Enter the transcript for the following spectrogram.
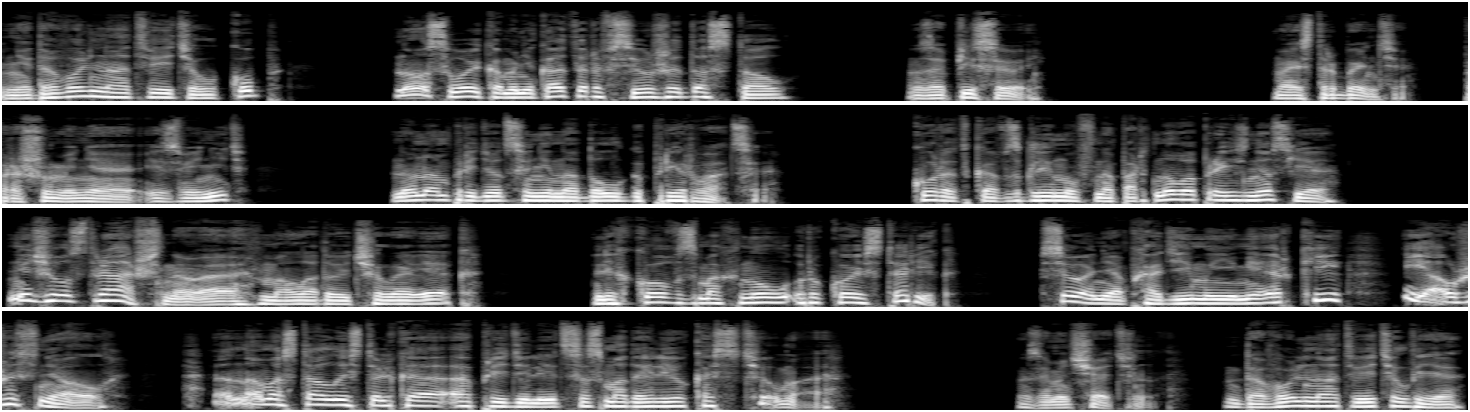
Недовольно ответил коп, но свой коммуникатор все же достал. Записывай. Майстер Бенти, прошу меня извинить, но нам придется ненадолго прерваться. Коротко взглянув на портного, произнес я. «Ничего страшного, молодой человек», — легко взмахнул рукой старик. «Все необходимые мерки я уже снял. Нам осталось только определиться с моделью костюма». «Замечательно», — довольно ответил я.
